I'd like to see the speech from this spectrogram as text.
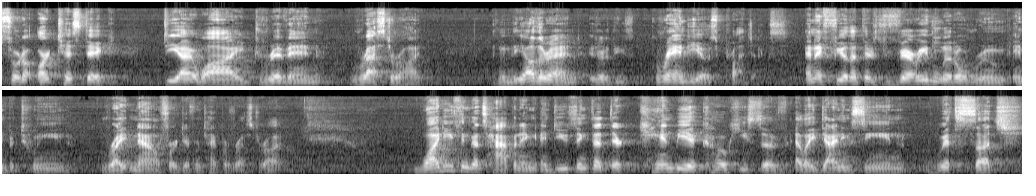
sort of artistic, DIY driven restaurant. And then the other end are these grandiose projects. And I feel that there's very little room in between right now for a different type of restaurant. Why do you think that's happening? And do you think that there can be a cohesive LA dining scene with such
